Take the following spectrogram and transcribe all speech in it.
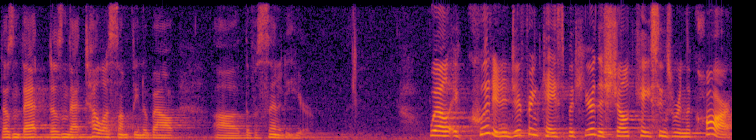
Doesn't that, doesn't that tell us something about uh, the vicinity here? Well, it could in a different case, but here the shell casings were in the car,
